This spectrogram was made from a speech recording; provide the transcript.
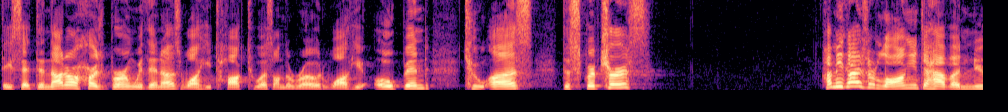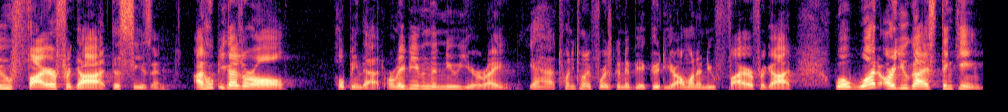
They said, Did not our hearts burn within us while he talked to us on the road, while he opened to us the scriptures? How many guys are longing to have a new fire for God this season? I hope you guys are all hoping that, or maybe even the new year, right? Yeah, 2024 is going to be a good year. I want a new fire for God. Well, what are you guys thinking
